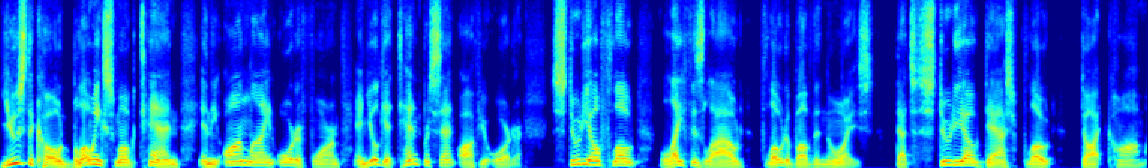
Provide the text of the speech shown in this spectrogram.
Use the code Blowing Smoke 10 in the online order form and you'll get 10% off your order. Studio Float, life is loud, float above the noise. That's studio-float.com.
